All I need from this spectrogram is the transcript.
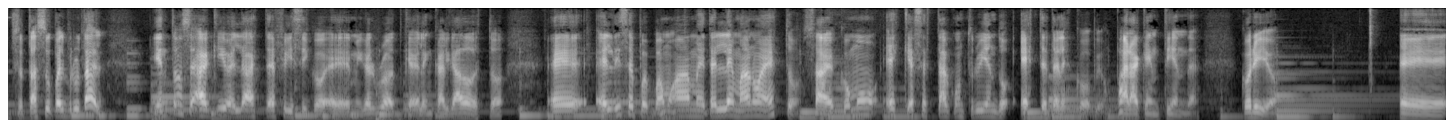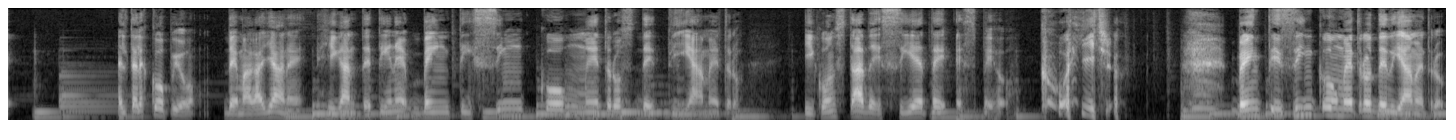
Eso está súper brutal. Y entonces aquí, ¿verdad? Este físico, eh, Miguel Roth, que es el encargado de esto, eh, él dice, pues vamos a meterle mano a esto. ¿Sabes? ¿Cómo es que se está construyendo este telescopio? Para que entiendan. Corillo, el telescopio de Magallanes gigante tiene 25 metros de diámetro y consta de 7 espejos. Corillo. 25 metros de diámetro.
